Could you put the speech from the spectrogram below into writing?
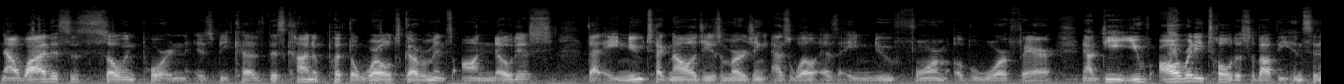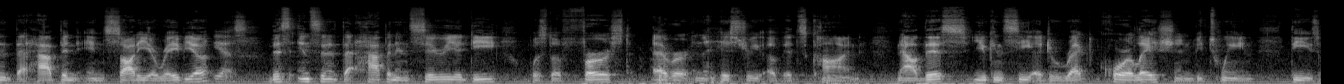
Now, why this is so important is because this kind of put the world's governments on notice that a new technology is emerging as well as a new form of warfare. Now, D, you've already told us about the incident that happened in Saudi Arabia. Yes. This incident that happened in Syria, D, was the first ever in the history of its kind. Now, this, you can see a direct correlation between these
